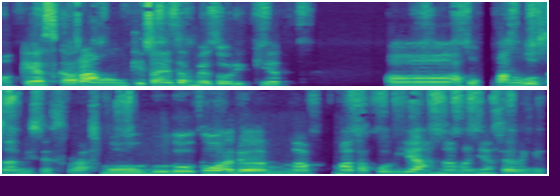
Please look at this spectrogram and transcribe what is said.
Oke, okay, sekarang kita intermezzo dikit Uh, aku kan lulusan bisnis Prasmul. Dulu tuh ada mata kuliah namanya Selling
